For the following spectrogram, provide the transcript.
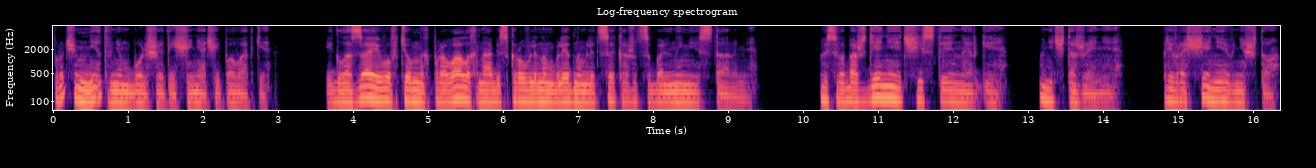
Впрочем, нет в нем больше этой щенячьей повадки, и глаза его в темных провалах на обескровленном бледном лице кажутся больными и старыми. Высвобождение чистой энергии — уничтожение, превращение в ничто.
